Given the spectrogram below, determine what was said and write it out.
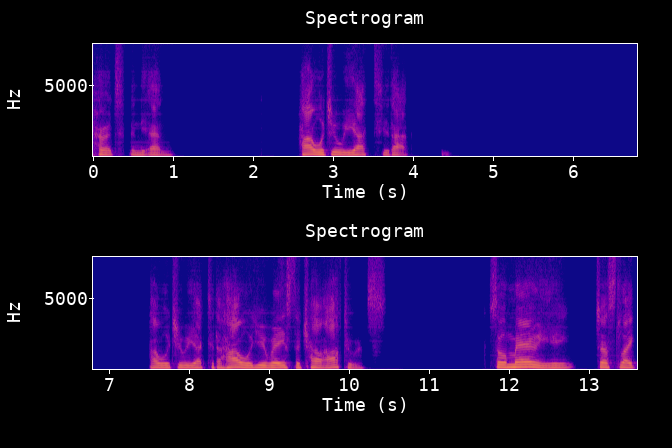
hurt in the end. How would you react to that? How would you react to that? How would you raise the child afterwards? So Mary, just like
